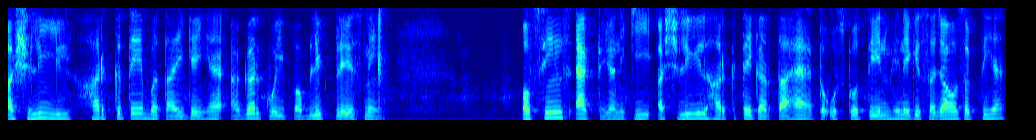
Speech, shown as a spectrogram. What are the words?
अश्लील हरकतें बताई गई हैं, अगर कोई पब्लिक प्लेस में ऑफसीन्स एक्ट यानी कि अश्लील हरकतें करता है तो उसको तीन महीने की सज़ा हो सकती है,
